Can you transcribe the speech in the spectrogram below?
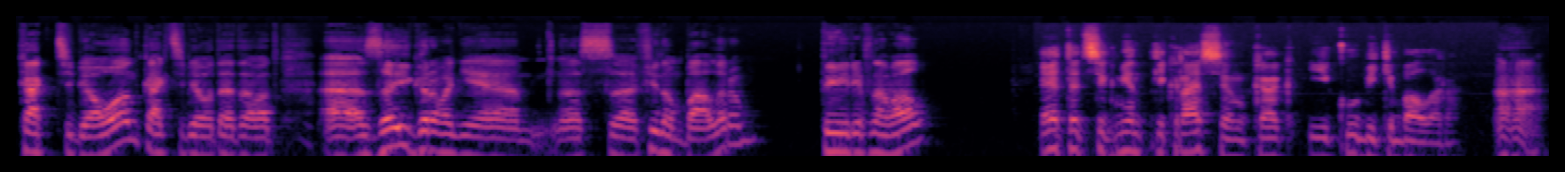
Как тебе он, как тебе вот это вот а, заигрывание с Фином Баллером? Ты ревновал? Этот сегмент прекрасен, как и кубики Баллера. Ага.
